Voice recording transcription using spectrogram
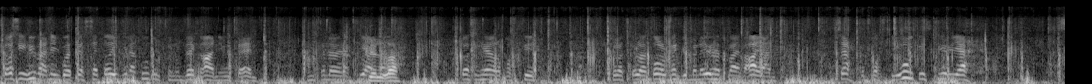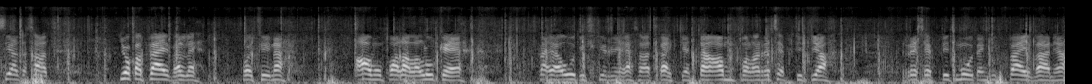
tosi hyvä, niin kuin, että jos sä et ole ikinä tutustunut vegaaniuteen, niin sä löydät sieltä kyllä. tosi helposti. Sulle tulee 31 päivän ajan sähköposti uutiskirja. Sieltä saat joka päivälle, voit siinä aamupalalla lukea päivän uutiskirja ja saat kaikki, että aamupalan reseptit ja reseptit muutenkin päivään. Ja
